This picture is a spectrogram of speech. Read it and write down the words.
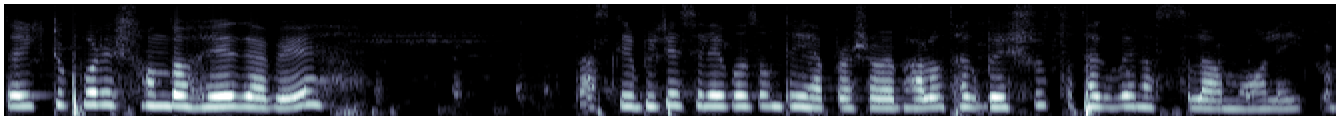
তো একটু পরে সন্ধ্যা হয়ে যাবে। আজকের ভিডিও ছিল এই পর্যন্তই। আপনারা সবাই ভালো থাকবেন, সুস্থ থাকবেন। আসসালামু আলাইকুম।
